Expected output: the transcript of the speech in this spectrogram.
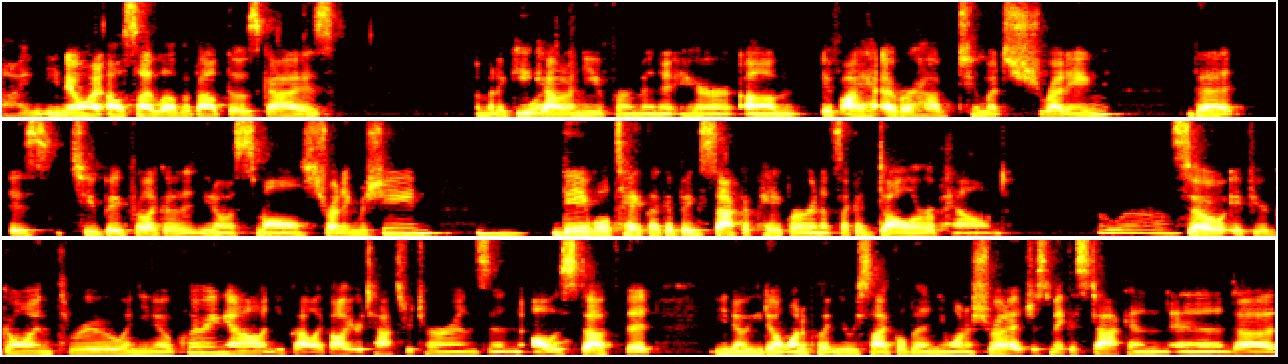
I, you know what else I love about those guys? I'm going to geek what? out on you for a minute here. Um, if I ever have too much shredding that is too big for like a you know a small shredding machine, mm-hmm. they will take like a big stack of paper and it's like a dollar a pound. Oh, wow. So if you're going through and, you know, clearing out, and you've got like all your tax returns and all the stuff that, you know, you don't want to put in your recycle bin, you want to shred it, just make a stack and, and, uh,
